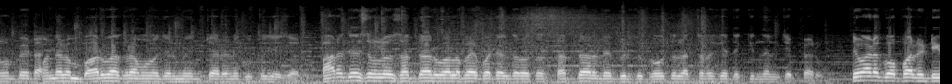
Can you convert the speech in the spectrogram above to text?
సోంపేట మండలం బార్వా గ్రామంలో జన్మించారని గుర్తు చేశారు. భారతదేశంలో సర్దార్ వల్లభాయ్ పటేల్ తర్వాత సర్దార్ అనే బిరుదు గౌతులచ్చనకే దక్కిందని చెప్పారు. విజయవాడ గోపాలరెడ్డి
